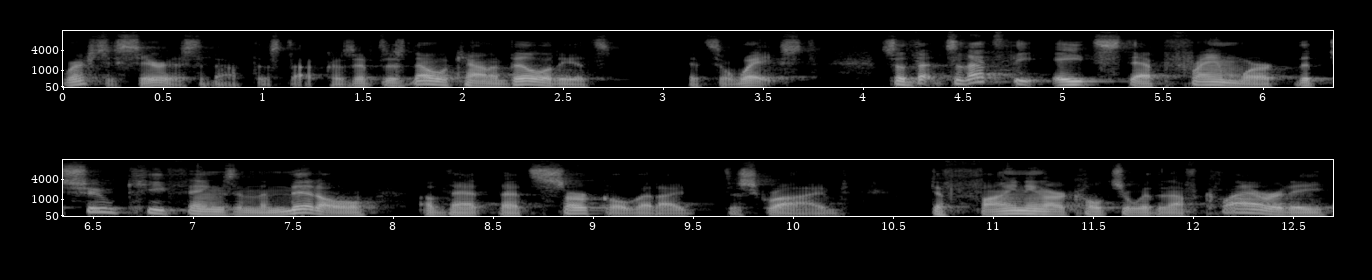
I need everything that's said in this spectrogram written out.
We're actually serious about this stuff because if there's no accountability, it's it's a waste. So that so that's the eight step framework. The two key things in the middle of that that circle that I described defining our culture with enough clarity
